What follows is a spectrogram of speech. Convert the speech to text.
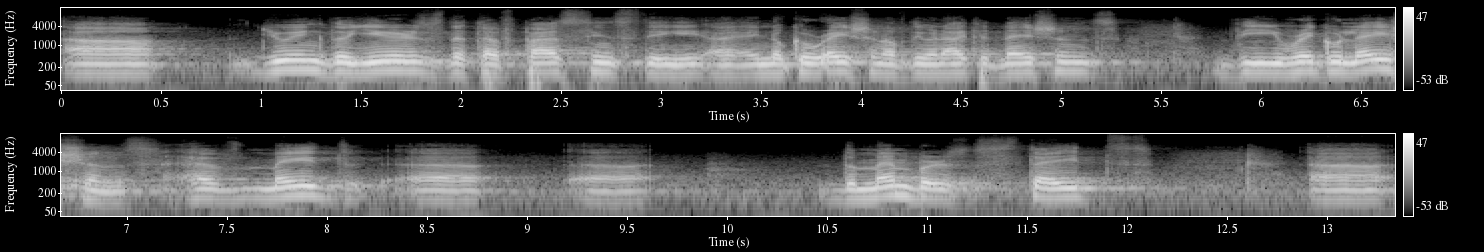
uh, during the years that have passed since the uh, inauguration of the United Nations, the regulations have made uh, uh, the member states uh,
